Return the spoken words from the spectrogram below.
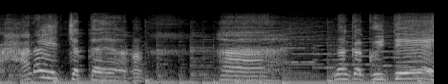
腹減っちゃったよ。はあなんか食いて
